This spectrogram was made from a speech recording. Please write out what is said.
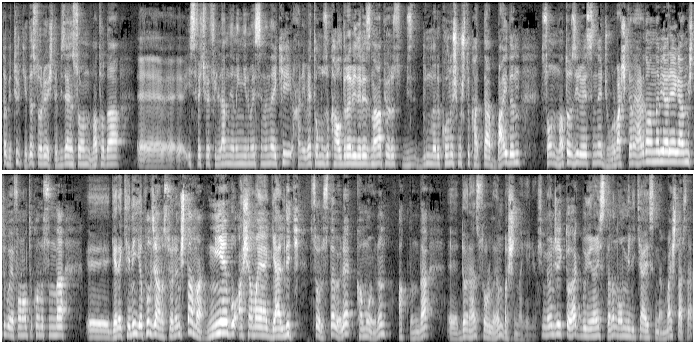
Tabii Türkiye'de soruyor işte biz en son NATO'da e, İsveç ve Finlandiya'nın girmesindeki hani vetomuzu kaldırabiliriz ne yapıyoruz biz bunları konuşmuştuk hatta Biden son NATO zirvesinde Cumhurbaşkanı Erdoğan'la bir araya gelmişti bu F-16 konusunda e, gerekeni yapılacağını söylemişti ama niye bu aşamaya geldik sorusu da böyle kamuoyunun aklında e, dönen soruların başında geliyor. Şimdi öncelikli olarak bu Yunanistan'ın 10 mil hikayesinden başlarsak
